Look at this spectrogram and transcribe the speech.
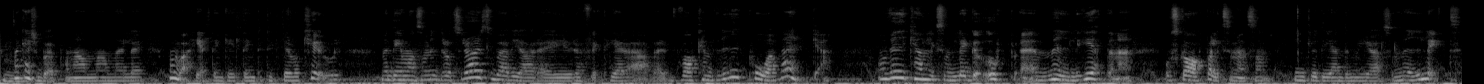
Mm. Man kanske börjar på en annan eller man bara helt enkelt inte tyckte det var kul. Men det man som idrottsrörelse behöver göra är ju reflektera över vad kan vi påverka? Om vi kan liksom lägga upp eh, möjligheterna och skapa liksom en så inkluderande miljö som möjligt.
